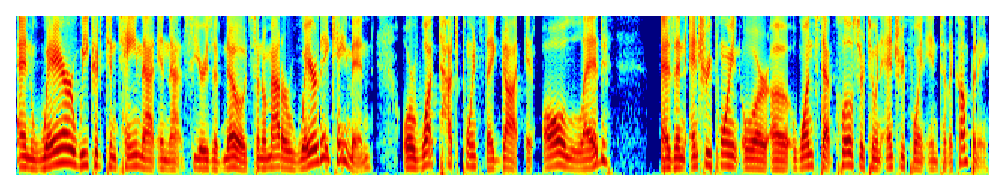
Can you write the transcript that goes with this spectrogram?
and where we could contain that in that series of nodes. So no matter where they came in or what touch points they got, it all led as an entry point or uh, one step closer to an entry point into the company.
